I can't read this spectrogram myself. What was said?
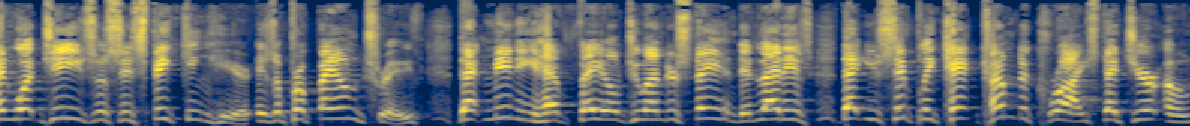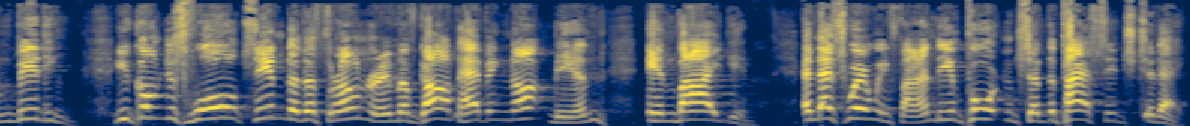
And what Jesus is speaking here is a profound truth that many have failed to understand, and that is that you simply can't come to Christ at your own bidding. You can't just waltz into the throne room of God having not been invited. And that's where we find the importance of the passage today.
